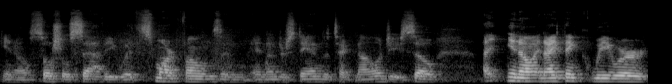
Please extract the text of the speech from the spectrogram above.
you know social savvy with smartphones and, and understand the technology. So, I, you know, and I think we were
